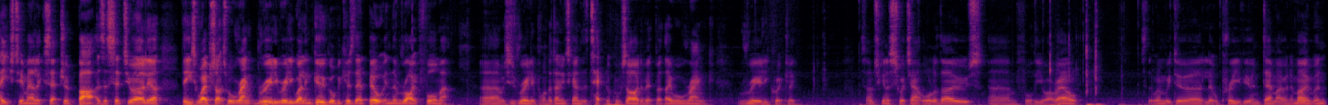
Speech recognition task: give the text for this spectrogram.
HTML, etc. But as I said to you earlier, these websites will rank really, really well in Google because they're built in the right format, uh, which is really important. I don't need to go into the technical side of it, but they will rank really quickly. So I'm just going to switch out all of those um, for the URL so that when we do a little preview and demo in a moment,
